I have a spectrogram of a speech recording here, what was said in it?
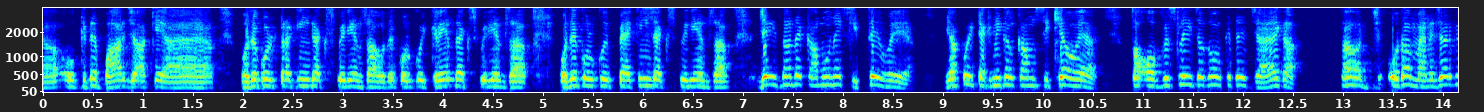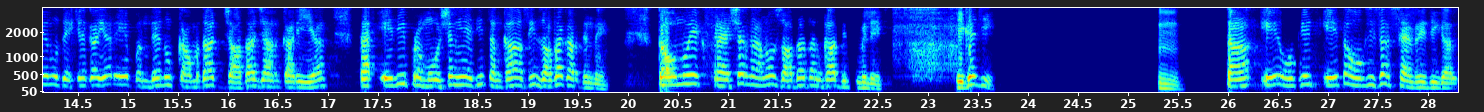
ਆ, ਉਹ ਕਿਤੇ ਬਾਹਰ ਜਾ ਕੇ ਆਇਆ ਹੈ, ਉਹਦੇ ਕੋਲ ਟਰੈਕਿੰਗ ਦਾ ਐਕਸਪੀਰੀਅੰਸ ਆ, ਉਹਦੇ ਕੋਲ ਕੋਈ ਕ੍ਰੇਨ ਦਾ ਐਕਸਪੀਰੀਅੰਸ ਆ, ਉਹਦੇ ਕੋਲ ਕੋਈ ਪੈਕਿੰਗ ਦਾ ਐਕਸਪੀਰੀਅੰਸ ਆ, ਜੇ ਇਦਾਂ ਦੇ ਕੰਮ ਉਹਨੇ ਕੀਤੇ ਹੋਏ ਆ, ਜਾਂ ਕੋਈ ਟੈਕਨੀਕਲ ਕੰਮ ਸਿੱਖਿਆ ਹੋਇਆ, ਤਾਂ ਆਬਵੀਅਸਲੀ ਜਦੋਂ ਉਹ ਕਿਤੇ ਜਾਏਗਾ, ਤਾਂ ਉਹਦਾ ਮੈਨੇਜਰ ਵੀ ਉਹਨੂੰ ਦੇਖੇਗਾ, ਯਾਰ, ਇਹ ਬੰਦੇ ਨੂੰ ਕੰਮ ਦਾ ਜ਼ਿਆਦਾ ਜਾਣਕਾਰੀ ਆ, ਤਾਂ ਇਹਦੀ ਪ੍ਰਮੋਸ਼ਨ ਜਾਂ ਇਹਦੀ ਤਨਖਾਹ ਅਸੀਂ ਜ਼ਿਆਦਾ ਕਰ ਦਿੰਦੇ ਤਾਂ ਉਹਨੂੰ ਇੱਕ ਫਰੈਸ਼ਰ ਨਾਲੋਂ ਜ਼ਿਆਦਾ ਤਨਖਾਹ ਮਿਲੇਗੀ ਠੀਕ ਹੈ ਜੀ ਹੂੰ। ਤਾਂ ਇਹ ਹੋ ਗਈ, ਇਹ ਤਾਂ ਹੋ ਗਈ ਸਰ ਸੈਲਰੀ ਦੀ ਗੱਲ।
